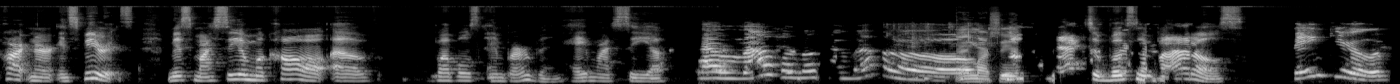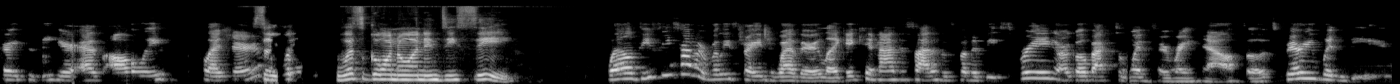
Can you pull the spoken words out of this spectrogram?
partner in spirits, Miss Marcia McCall of Bubbles and Bourbon. Hey, Marcia. Hello, hello, hello. Hey, Marcia. Welcome back to Books and Bottles. Thank you. It's great to be here as always. pleasure. So, what's going on in DC? Well, DC's having really strange weather. Like it cannot decide if it's going to be spring or go back to winter right now. So it's very windy.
